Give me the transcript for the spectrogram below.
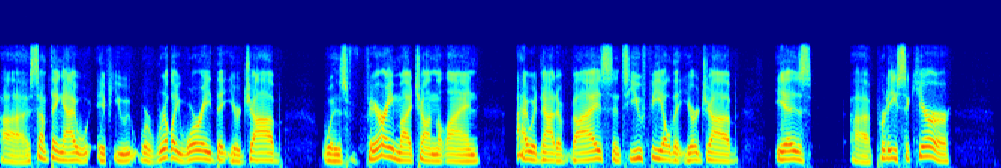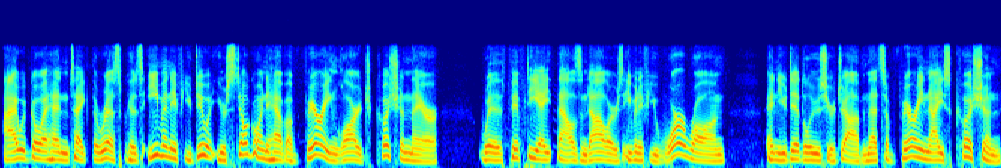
uh, something I, if you were really worried that your job was very much on the line, I would not advise since you feel that your job is uh, pretty secure. I would go ahead and take the risk because even if you do it, you're still going to have a very large cushion there with $58,000, even if you were wrong and you did lose your job. And that's a very nice cushion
